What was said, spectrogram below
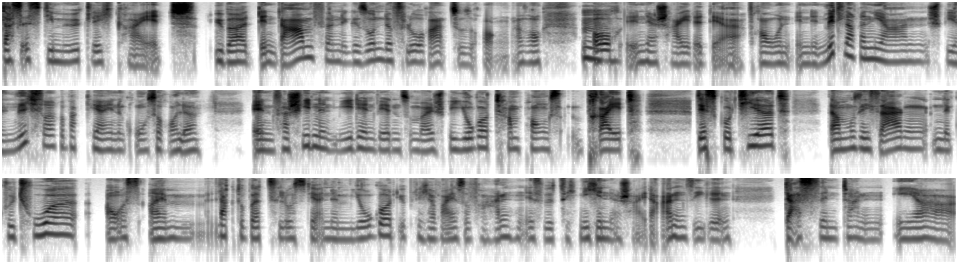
das ist die Möglichkeit, über den Darm für eine gesunde Flora zu sorgen. Also mhm. auch in der Scheide der Frauen in den mittleren Jahren spielen Milchsäurebakterien eine große Rolle. In verschiedenen Medien werden zum Beispiel Joghurt-Tampons breit diskutiert. Da muss ich sagen, eine Kultur aus einem Lactobacillus, der in einem Joghurt üblicherweise vorhanden ist, wird sich nicht in der Scheide ansiedeln. Das sind dann eher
